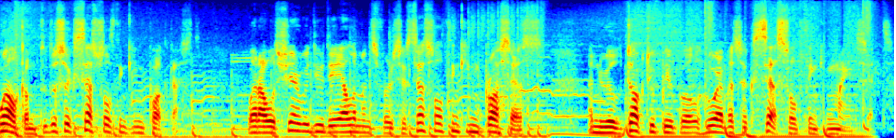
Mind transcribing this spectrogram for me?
Welcome to the Successful Thinking Podcast, where I will share with you the elements for a successful thinking process and we will talk to people who have a successful thinking mindset.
